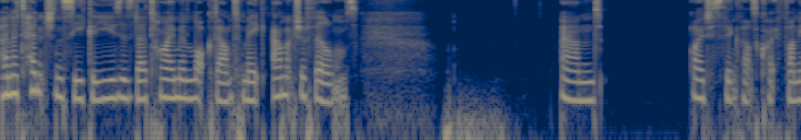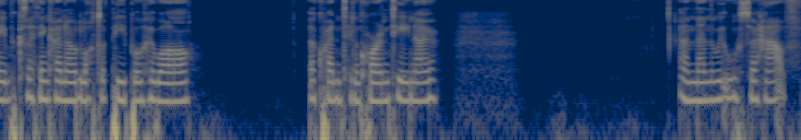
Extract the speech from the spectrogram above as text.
an attention seeker, uses their time in lockdown to make amateur films. And I just think that's quite funny because I think I know a lot of people who are a Quentin Quarantino. And then we also have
